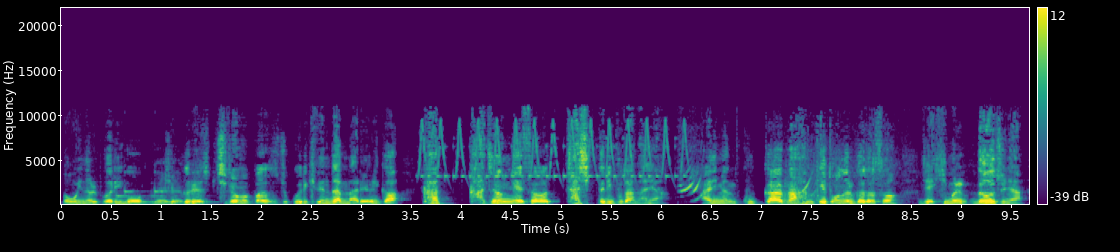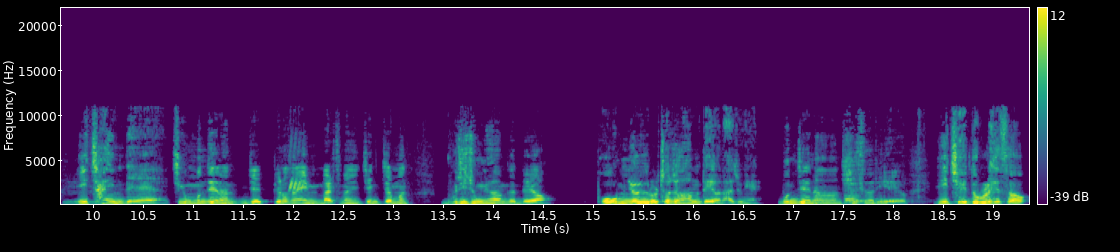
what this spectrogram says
노인을 버리고 길거리에서 치료만 받아서 죽고 이렇게 된단 말이에요. 그러니까 각 가정에서 자식들이 부담하냐. 아니면 국가가 함께 돈을 걷어서 이제 힘을 넣어주냐. 이 차이인데 지금 문제는 이제 변호사님 말씀하신 쟁점은 무지 중요한 건데요. 보험료율을 조정하면 돼요, 나중에. 문제는 시설이에요. 이 제도를 해서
